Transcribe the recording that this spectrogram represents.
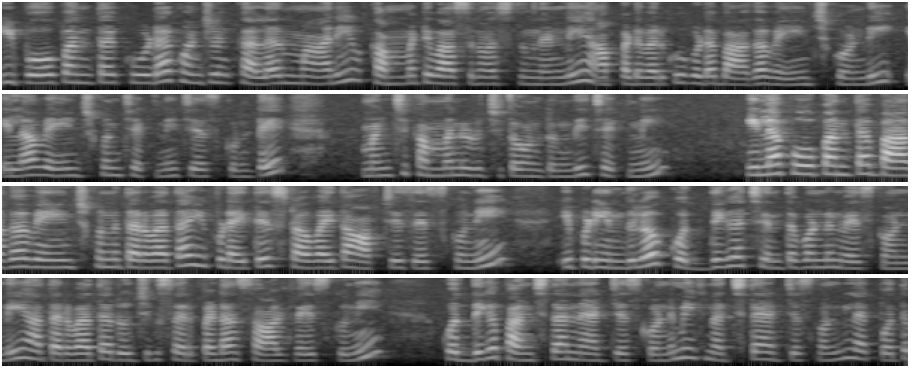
ఈ పోపు అంతా కూడా కొంచెం కలర్ మారి కమ్మటి వాసన వస్తుందండి. అప్పటి వరకు కూడా బాగా వేయించుకోండి. ఇలా వేయించుకొని చట్నీ చేసుకుంటే మంచి కమ్మని రుచితో ఉంటుంది చట్నీ. ఇలా పోపు అంతా బాగా వేయించుకున్న తర్వాత ఇప్పుడైతే స్టవ్ అయితే ఆఫ్ చేసేసుకుని ఇప్పుడు ఇందులో కొద్దిగా చింతపండును వేసుకోండి. ఆ తర్వాత రుచికి సరిపడా సాల్ట్ వేసుకుని కొద్దిగా పంచదాన్ని యాడ్ చేసుకోండి. మీకు నచ్చితే యాడ్ చేసుకోండి. లేకపోతే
